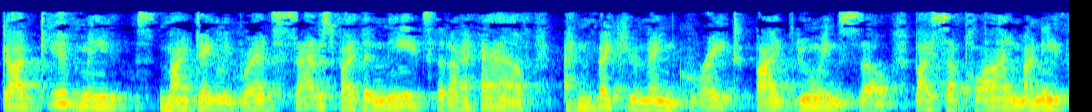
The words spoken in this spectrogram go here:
God, give me my daily bread, satisfy the needs that I have, and make your name great by doing so, by supplying my needs.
